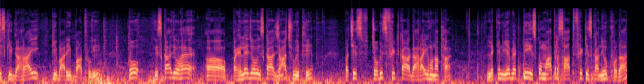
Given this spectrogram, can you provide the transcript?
इसकी गहराई की बारी बात हुई। तो इसका जो है आ, पहले जो इसका जाँच हुई थी 25-24 फीट का गहराई होना था लेकिन ये व्यक्ति इसको मात्र सात फीट इसका न्यू खोदा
